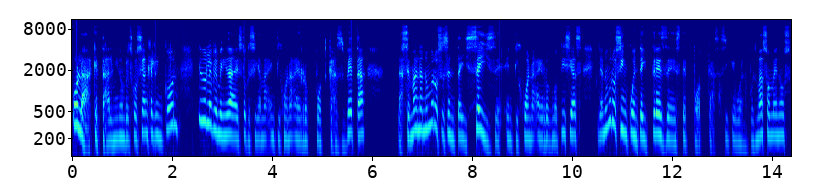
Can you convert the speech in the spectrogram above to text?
Hola, ¿qué tal? Mi nombre es José Ángel Rincón y doy la bienvenida a esto que se llama En Tijuana iRock Podcast Beta, la semana número 66 de En Tijuana iRock Noticias y la número 53 de este podcast. Así que bueno, pues más o menos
